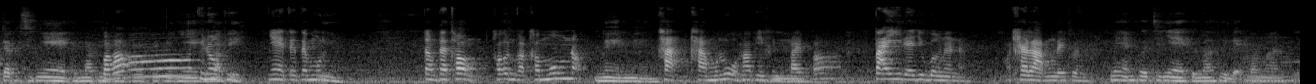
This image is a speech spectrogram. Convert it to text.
เดี๋ยวจะสิแง่ขึ้นมาพี่ป๊อพี่พี่พี่แง่พี่ขึ้นน้องมาพี่พี่แย่ตั้งแต่มุนนี่ตั้งแต่ท้องเขาเอิ้นว่าเขามุมเนาะแม่นแม่นขางขางมดลูกเฮาพี่ขึ้นไปป๊อไตได้อยู่เบื้องนั้นน่ะมาคายหลังเลยเพิ่น แม่นเพื่อสิแง่ขึ้นมาพี่แหละประมาณพี่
